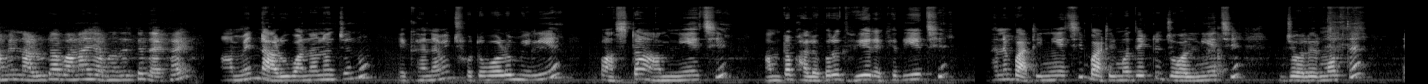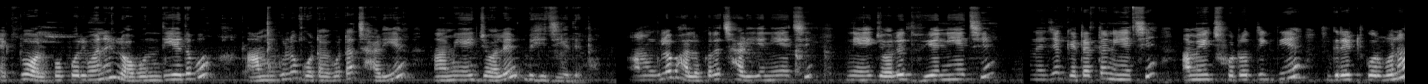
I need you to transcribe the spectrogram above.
আমের নাড়ুটা বানাই আপনাদেরকে দেখাই। আমের নাড়ু বানানোর জন্য এখানে আমি ছোট বড় মিলিয়ে পাঁচটা আম নিয়েছি। আমটা ভালো করে ধুয়ে রেখে দিয়েছি। এখানে বাটি নিয়েছি, বাটির মধ্যে একটু জল নিয়েছি। জলের মধ্যে একটু অল্প পরিমাণে লবণ দিয়ে দেবো। আমগুলো গোটা গোটা ছাড়িয়ে আমি এই জলে ভিজিয়ে দেব। আমগুলো ভালো করে ছাড়িয়ে নিয়েছি, নিয়ে এই জলে ধুয়ে নিয়েছি। মানে যে গ্রেটারটা নিয়েছি, আমি এই ছোটোর দিক দিয়ে গ্রেট করব না।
